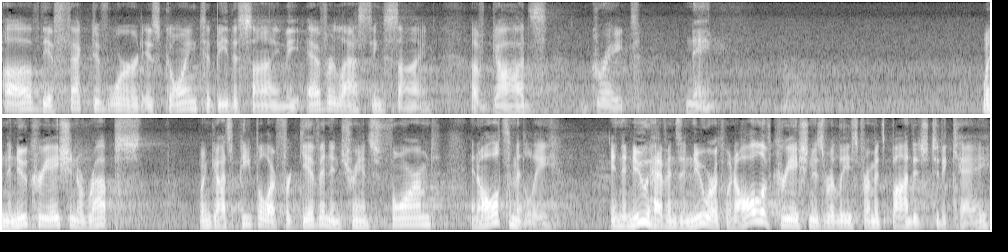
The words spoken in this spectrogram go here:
of the effective word is going to be the sign, the everlasting sign of God's great name. When the new creation erupts, when God's people are forgiven and transformed, and ultimately, in the new heavens and new earth, when all of creation is released from its bondage to decay,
